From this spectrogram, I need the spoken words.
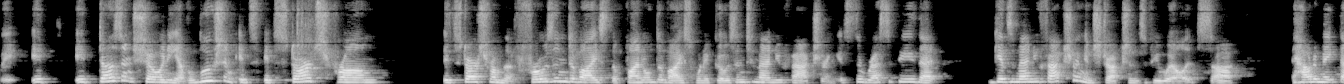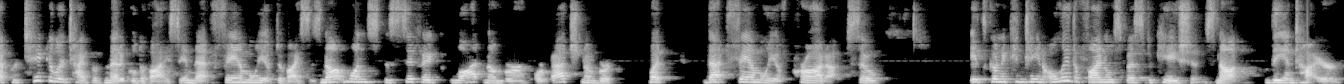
it, it it doesn't show any evolution. It's it starts from it starts from the frozen device, the final device when it goes into manufacturing. It's the recipe that gives manufacturing instructions, if you will. It's uh, how to make that particular type of medical device in that family of devices, not one specific lot number or batch number, but that family of products. So it's going to contain only the final specifications, not the entire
